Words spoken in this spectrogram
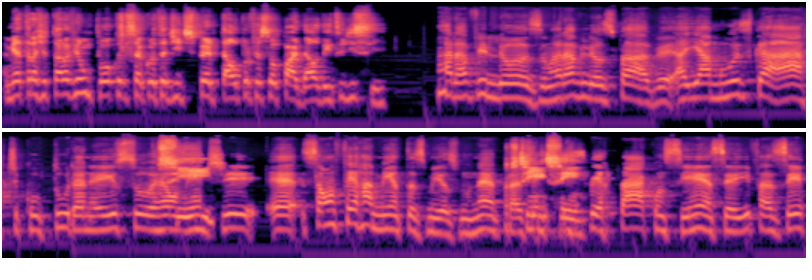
a minha trajetória veio um pouco dessa coisa de despertar o professor Pardal dentro de si. Maravilhoso, maravilhoso, Fábio. Aí a música, a arte, cultura, né? Isso realmente é, são ferramentas mesmo, né? Para a gente sim. despertar a consciência e fazer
